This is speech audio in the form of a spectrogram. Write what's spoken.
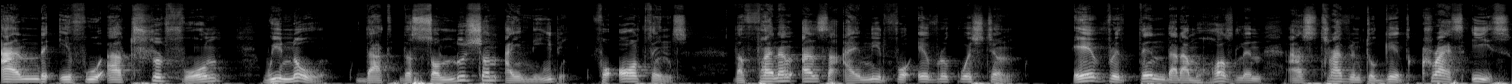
And if we are truthful, we know that the solution I need for all things the final answer I need for every question. Everything that I'm hustling and striving to get, Christ is.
